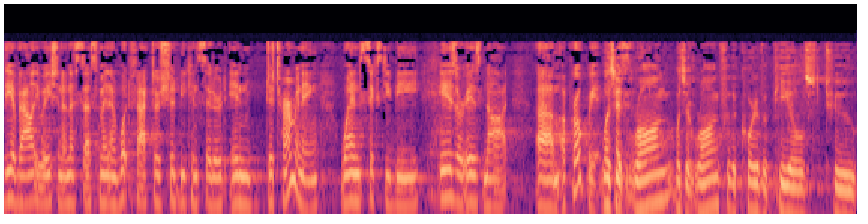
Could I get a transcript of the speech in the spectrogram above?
the evaluation and assessment and what factors should be considered in determining when 60B is or is not um, appropriate. Was it wrong? Was it wrong for the Court of Appeals to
